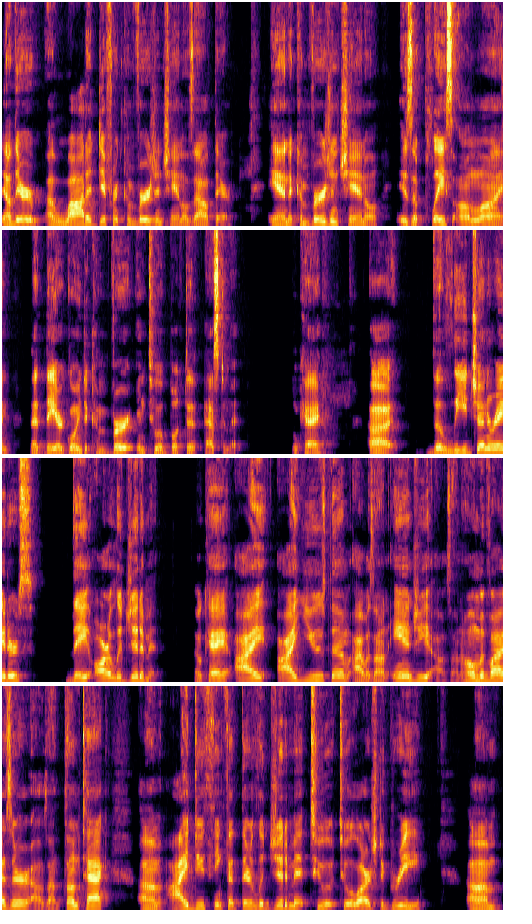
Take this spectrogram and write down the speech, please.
Now, there are a lot of different conversion channels out there. And a conversion channel is a place online that they are going to convert into a booked estimate. Okay. Uh, the lead generators, they are legitimate. Okay. I I used them. I was on Angie, I was on Home Advisor, I was on Thumbtack. Um, I do think that they're legitimate to to a large degree. Um,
